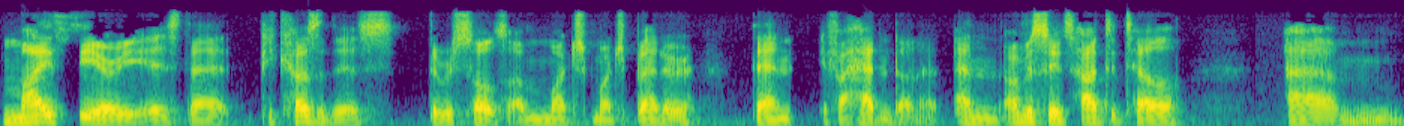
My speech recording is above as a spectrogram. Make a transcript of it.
My theory is that because of this, the results are much, much better than if I hadn't done it. And obviously, it's hard to tell. Um,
